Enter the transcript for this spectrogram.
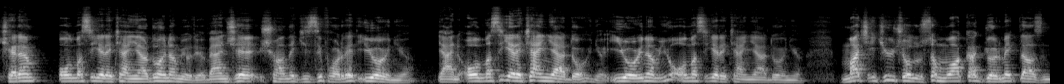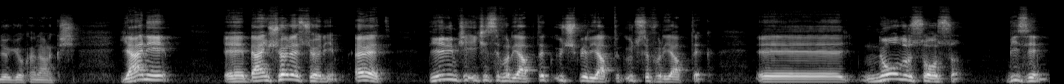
Kerem olması gereken yerde oynamıyor diyor. Bence şu anda gizli forvet iyi oynuyor. Yani olması gereken yerde oynuyor. İyi oynamıyor, olması gereken yerde oynuyor. Maç 2-3 olursa muhakkak görmek lazım diyor Gökhan Arkış. Yani e, ben şöyle söyleyeyim. Evet, diyelim ki 2-0 yaptık, 3-1 yaptık, 3-0 yaptık. E, ne olursa olsun bizim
